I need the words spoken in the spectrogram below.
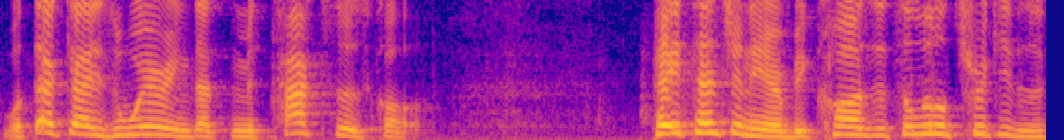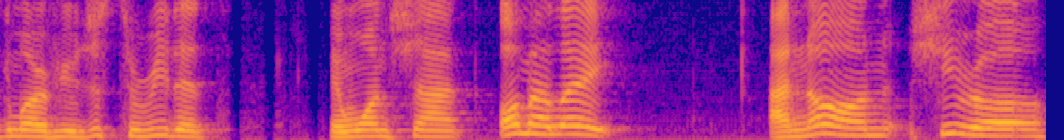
What that guy is wearing, that mitaksa is kolach. Pay attention here because it's a little tricky this Gemara for you just to read it in one shot. Omalei anon shira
